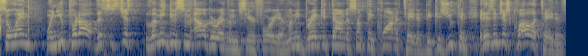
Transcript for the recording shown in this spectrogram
So when, when you put out, this is just, let me do some algorithms here for you. And let me break it down to something quantitative because you can, it isn't just qualitative.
